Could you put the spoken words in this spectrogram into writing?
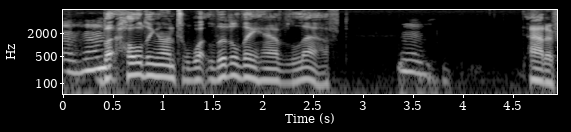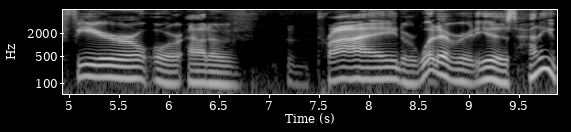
Mhm. but holding on to what little they have left Mm. out of fear or out of pride or whatever it is? How do you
